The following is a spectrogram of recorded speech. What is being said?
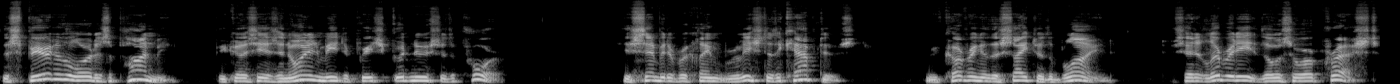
the Spirit of the Lord is upon me, because he has anointed me to preach good news to the poor. He sent me to proclaim release to the captives, recovering of the sight to the blind, to set at liberty those who are oppressed,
